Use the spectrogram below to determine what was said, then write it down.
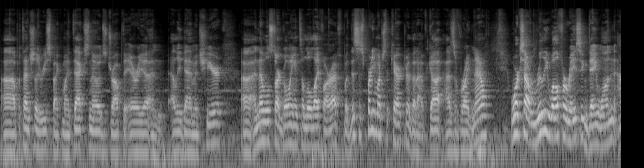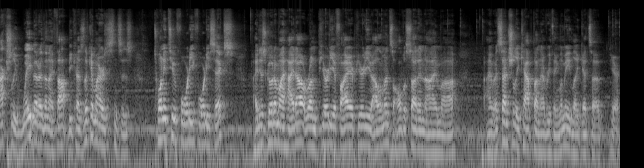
Uh, potentially respect my dex nodes, drop the area and LE damage here. Uh, and then we'll start going into low life RF. But this is pretty much the character that I've got as of right now. Works out really well for racing day one. Actually, way better than I thought because look at my resistances. 22, 40, 46. I just go to my hideout, run Purity of Fire, Purity of Elements. All of a sudden, I'm uh, I'm essentially capped on everything. Let me like get to here.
